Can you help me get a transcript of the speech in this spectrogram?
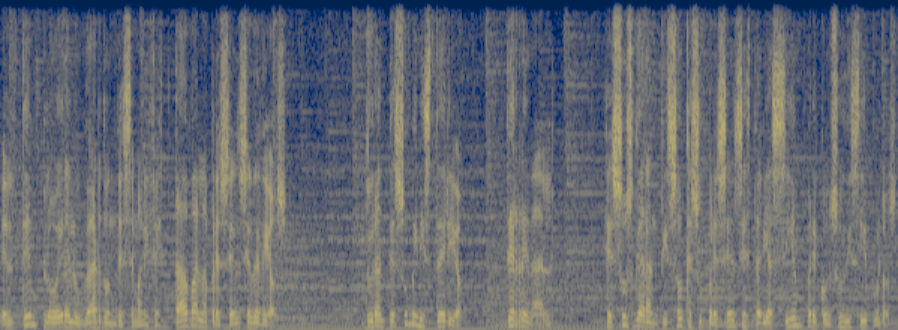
el templo era el lugar donde se manifestaba la presencia de Dios. Durante su ministerio terrenal, Jesús garantizó que su presencia estaría siempre con sus discípulos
